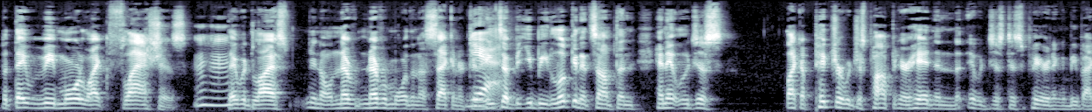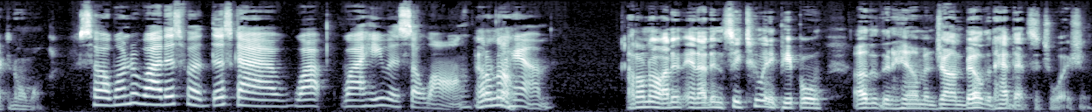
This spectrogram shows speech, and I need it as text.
but they would be more like flashes. Mm-hmm. They would last, you know, never never more than a second or two. Yeah. He said, but you'd be looking at something and it would just like a picture would just pop in your head and it would just disappear and it would be back to normal. So I wonder why this was this guy why why he was so long. I don't know. for him. I don't know. I didn't, and I didn't see too many people other than him and John Bell that had that situation.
